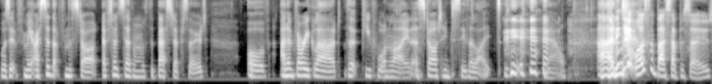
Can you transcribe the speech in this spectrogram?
was it for me. I said that from the start. Episode seven was the best episode of, and I'm very glad that people online are starting to see the light now. I think it was the best episode.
